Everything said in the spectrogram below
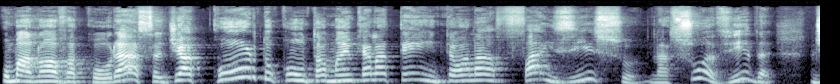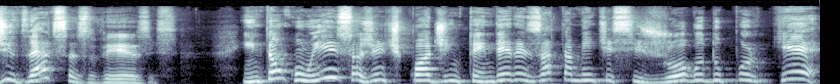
uma nova couraça de acordo com o tamanho que ela tem. Então ela faz isso na sua vida diversas vezes. Então, com isso, a gente pode entender exatamente esse jogo do porquê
